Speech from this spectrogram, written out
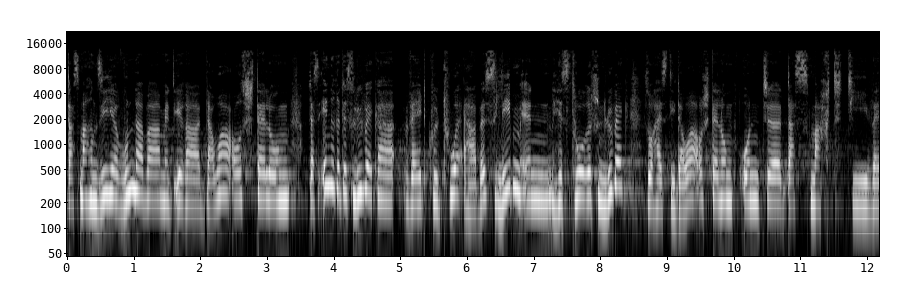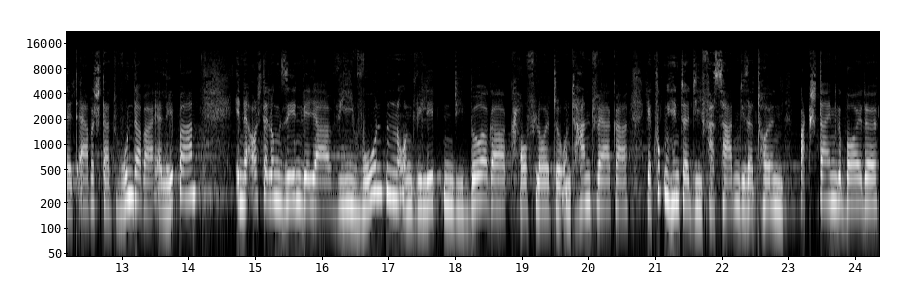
das machen Sie hier wunderbar mit Ihrer Dauerausstellung. Das Innere des Lübecker Weltkulturerbes. Leben im historischen Lübeck, so heißt die Dauerausstellung. Und äh, das macht die Welterbestadt wunderbar erlebbar. In der Ausstellung sehen wir ja, wie wohnten und wie lebten die Bürger, Kaufleute und Handwerker. Wir gucken hinter die Fassaden dieser tollen Backsteingebäude.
